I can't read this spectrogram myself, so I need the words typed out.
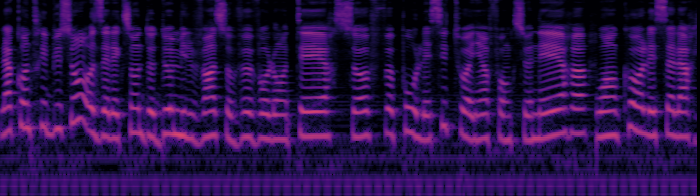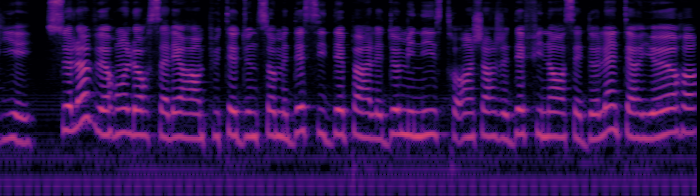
la contribution aux élections de 2020 se veut volontaire, sauf pour les citoyens fonctionnaires ou encore les salariés. Ceux-là verront leur salaire amputé d'une somme décidée par les deux ministres en charge des Finances et de l'Intérieur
